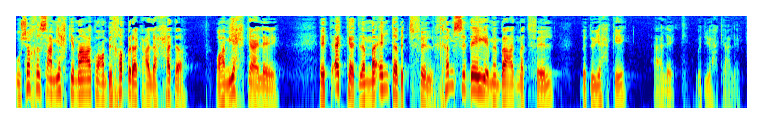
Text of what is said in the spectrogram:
وشخص عم يحكي معك وعم بيخبرك على حدا وعم يحكي عليه اتأكد لما أنت بتفل خمس دقايق من بعد ما تفل بده يحكي عليك بده يحكي عليك.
